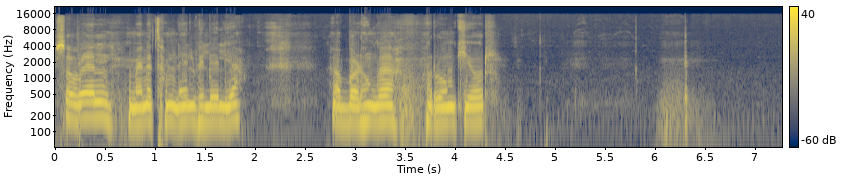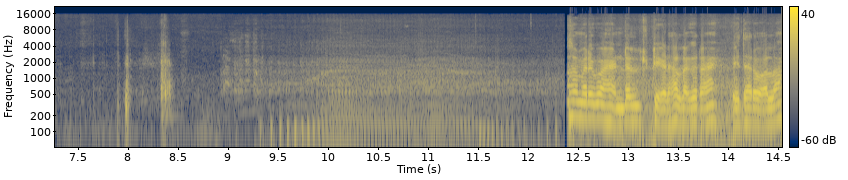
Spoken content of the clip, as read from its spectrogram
सो वेल मैंने थंबनेल भी ले लिया। अब बढ़ूँगा रूम की ओर। तो मेरे को हैंडल टेढ़ा लग रहा है, इधर वाला।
